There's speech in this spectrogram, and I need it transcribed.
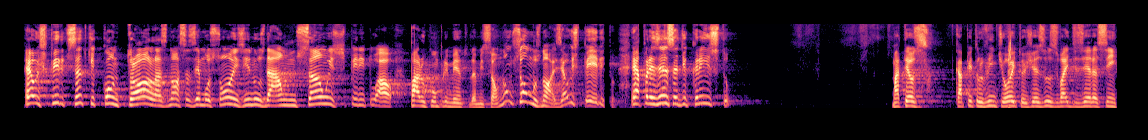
É o Espírito Santo que controla as nossas emoções e nos dá a unção espiritual para o cumprimento da missão. Não somos nós, é o Espírito, é a presença de Cristo. Mateus capítulo 28, Jesus vai dizer assim:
